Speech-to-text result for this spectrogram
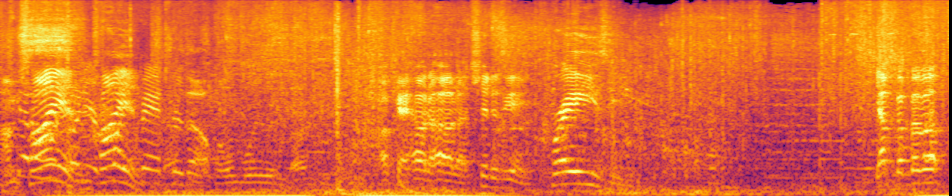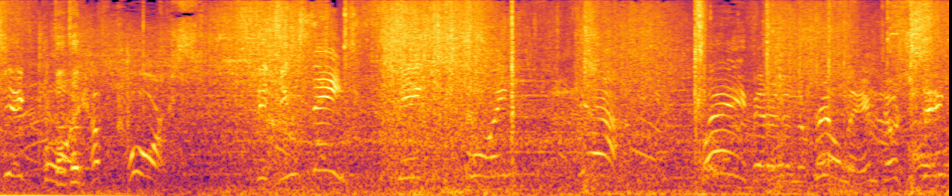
I'm trying, I'm trying. banter, though. Homeboy with Marky. Okay, hold on, hold on. Shit is getting crazy. Yup, yup, yup, yup. Big boy, of course. Did you say big boy? Yeah. Way better than the real name, don't you think?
